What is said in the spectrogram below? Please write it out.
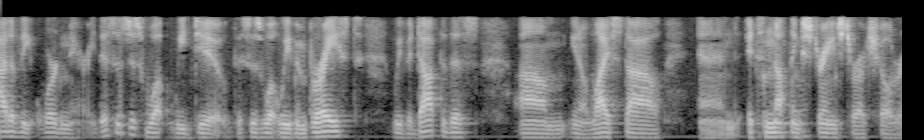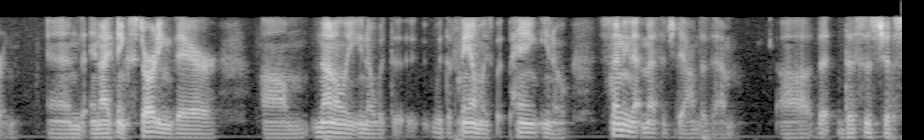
out of the ordinary this is just what we do this is what we've embraced we've adopted this um you know lifestyle and it's nothing strange to our children. And and I think starting there, um, not only you know with the with the families, but paying you know sending that message down to them uh, that this is just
